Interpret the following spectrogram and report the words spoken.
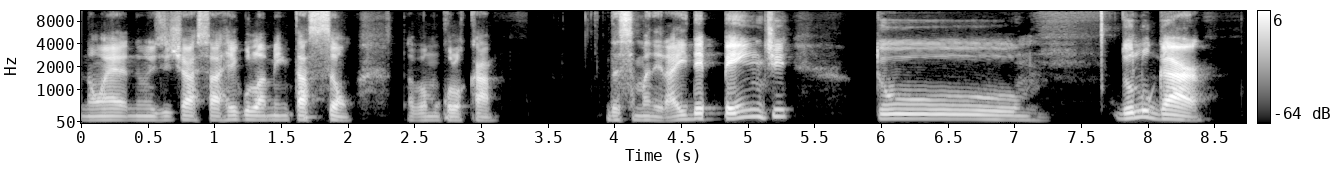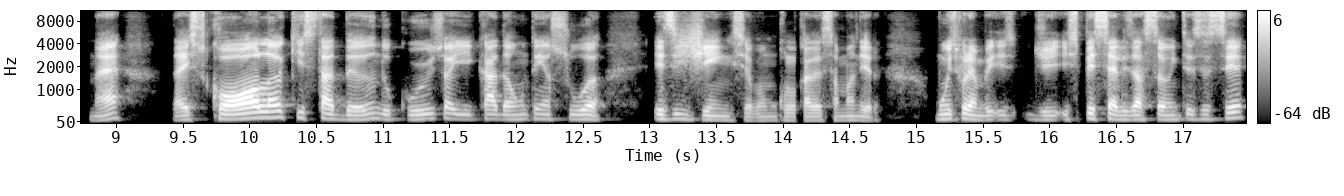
Não é, não existe essa regulamentação, tá? Vamos colocar dessa maneira. Aí depende do, do lugar, né? Da escola que está dando o curso, aí cada um tem a sua exigência, vamos colocar dessa maneira. Muitos, por exemplo, de especialização em TCC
